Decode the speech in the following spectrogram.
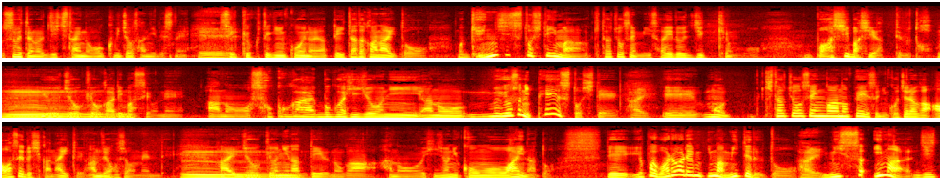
すべての自治体の首長さんにですね、積極的にこういうのをやっていただかないと、まあ、現実として今、北朝鮮ミサイル実験をバシバシやってるという状況がありますよね。あのそこが僕は非常にあの要するにペースとして、はい、えー、もう北朝鮮側のペースにこちらが合わせるしかないという安全保障の面で、はい、状況になっているのがあの非常に怖いなと。でやっぱり我々今見てると、はい、今実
